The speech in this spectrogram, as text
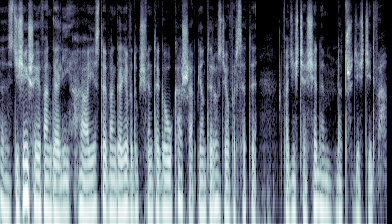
z dzisiejszej Ewangelii, a jest to Ewangelia według świętego Łukasza, piąty rozdział, wersety 27 do 32.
